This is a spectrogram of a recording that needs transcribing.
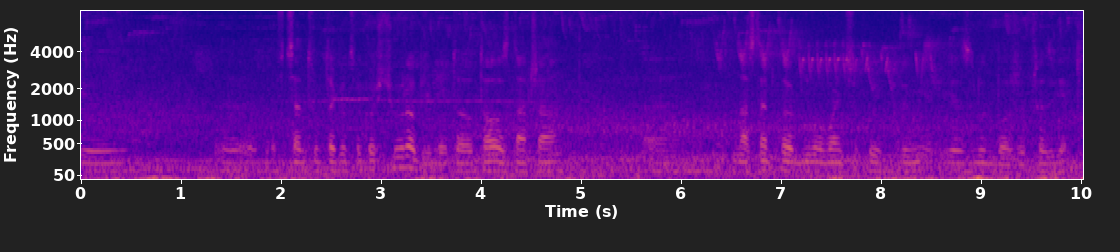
yy, w centrum tego, co Kościół robi, bo to, to oznacza e, następne ogniwo w łańcuchu, którym jest lud Boży przez wieki.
